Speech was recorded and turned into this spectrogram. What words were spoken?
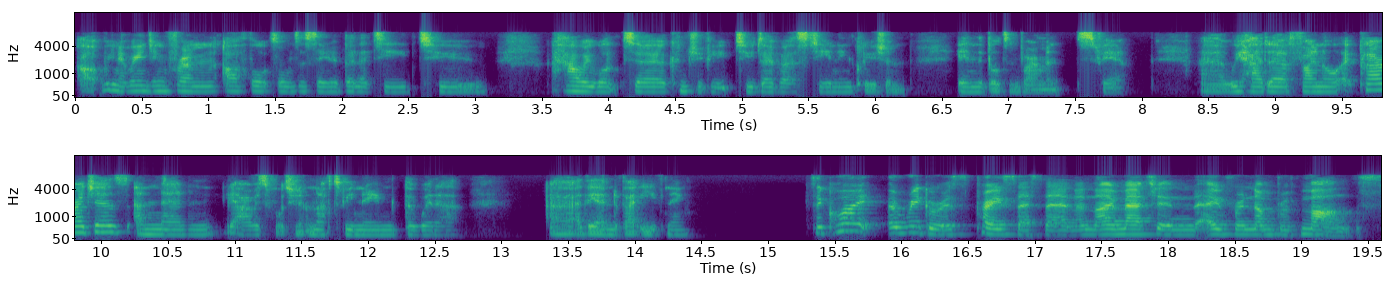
uh, you know, ranging from our thoughts on sustainability to how we want to contribute to diversity and inclusion in the built environment sphere. Uh, we had a final at Claridge's, and then yeah, I was fortunate enough to be named the winner uh, at the end of that evening. So quite a rigorous process then, and I imagine over a number of months.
